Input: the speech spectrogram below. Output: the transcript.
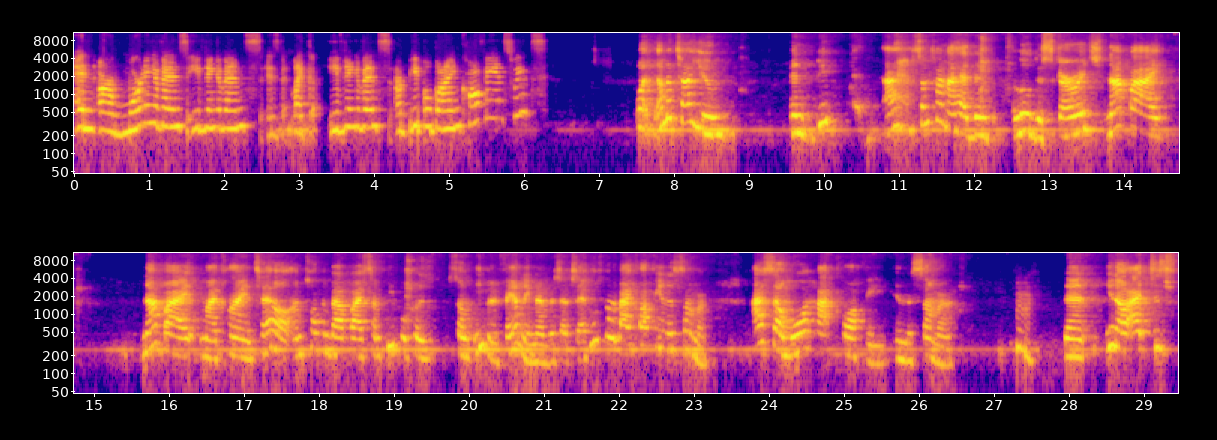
And are morning events, evening events, is it like evening events? Are people buying coffee and sweets? Well, I'm gonna tell you, and people, I sometimes I had been a little discouraged, not by not by my clientele. I'm talking about by some people because some even family members have said, "Who's going to buy coffee in the summer?" I sell more hot coffee in the summer hmm. than you know. I just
